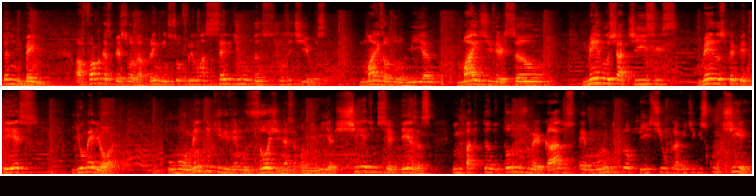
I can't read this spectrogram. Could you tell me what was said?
também. A forma que as pessoas aprendem sofreu uma série de mudanças positivas mais autonomia, mais diversão, menos chatices, menos PPTs e o melhor, o momento em que vivemos hoje nessa pandemia, cheia de incertezas, impactando todos os mercados, é muito propício para a gente discutir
